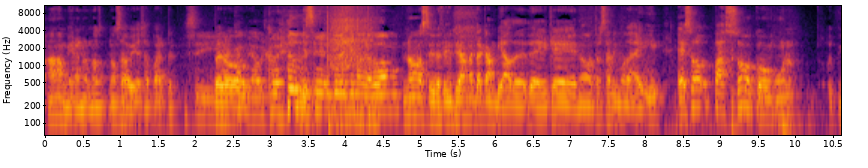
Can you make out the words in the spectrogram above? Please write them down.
Ah, mira, no, no, no sabía esa parte. Sí, Pero- ha cambiado el colegio desde que nos graduamos. No, sí, definitivamente ha cambiado desde que nosotros salimos de ahí. Y eso pasó con, un,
